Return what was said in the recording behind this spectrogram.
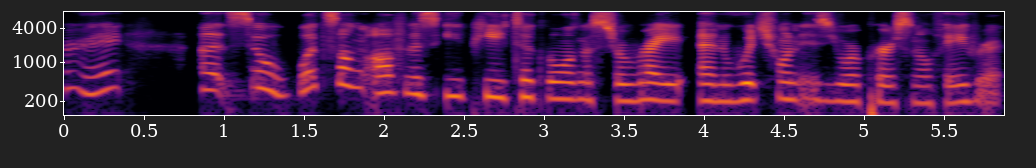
All right. Uh, so, what song off this EP took the longest to write, and which one is your personal favorite?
